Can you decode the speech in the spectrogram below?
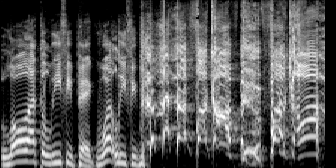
Lol at the leafy pig. What leafy pig? Fuck off! Fuck off!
